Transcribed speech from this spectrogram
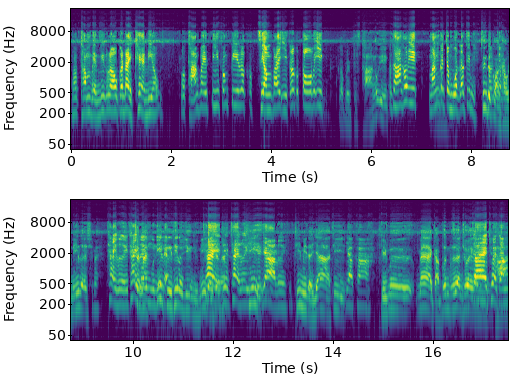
เราทำแบบนี้เราก็ได้แค่เดียว เราถางไปปีสองปีแล้วก็เสียมไปอีกแล้วก็โตไปอีก ก็ไปถางเขาอีกถางเขาอีกมันก็จะหมดแล้วที่นี่ซึ่งแต่ก่อนแถวนี้เลยใช่ไหมใช่เลยใช่ใช่ไหเลมยหมู่นี้แหละคือที่เรายืนอยู่นี่เลใช่ยใช่ไหม ใช่ใช่เลยที่มีหญ้าเลยที่มีแต่หญ้าที่หญ้าคาฝีมือแม่กับเพื่อนๆช่วยกัใช่ช่วยกันถาง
